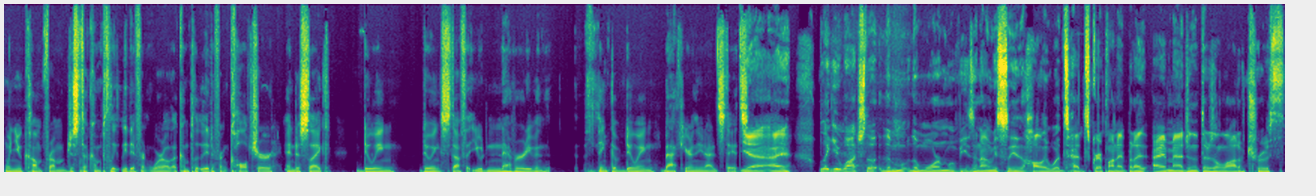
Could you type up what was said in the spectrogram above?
when you come from just a completely different world, a completely different culture, and just like doing doing stuff that you'd never even think of doing back here in the United States. Yeah, I like you watch the the the war movies, and obviously the Hollywood's had grip on it. But I, I imagine that there's a lot of truth,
